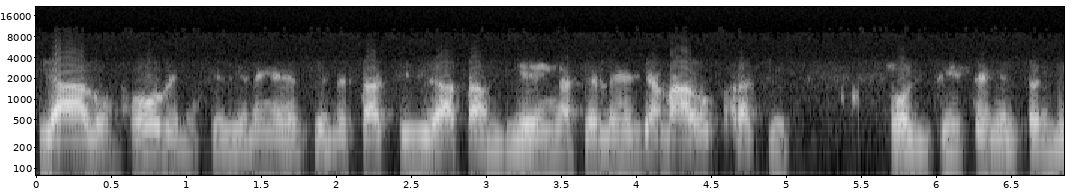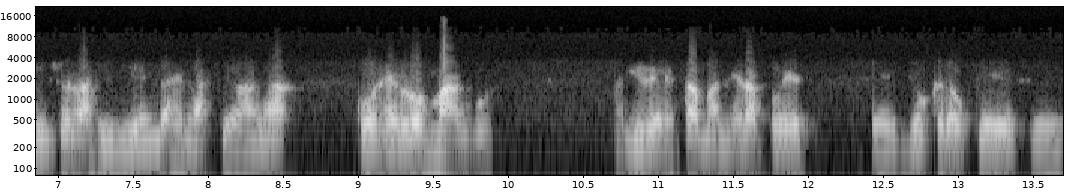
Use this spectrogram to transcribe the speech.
Y a los jóvenes que vienen ejerciendo esta actividad también hacerles el llamado para que soliciten el permiso en las viviendas en las que van a coger los mangos y de esta manera pues eh, yo creo que se,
